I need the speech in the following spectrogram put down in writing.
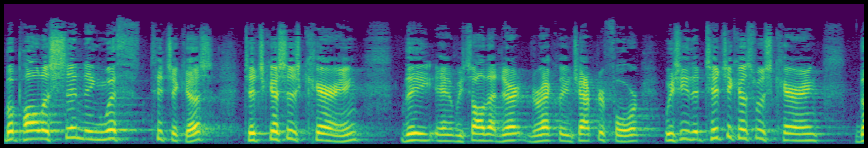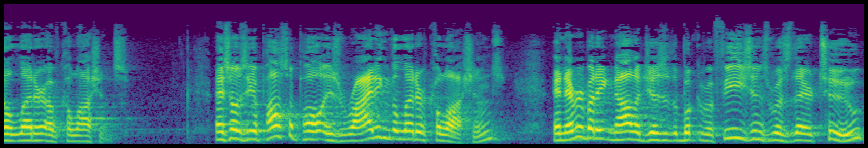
but Paul is sending with Tychicus. Tychicus is carrying the, and we saw that directly in chapter 4. We see that Tychicus was carrying the letter of Colossians. And so as the Apostle Paul is writing the letter of Colossians, and everybody acknowledges that the book of Ephesians was there too.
